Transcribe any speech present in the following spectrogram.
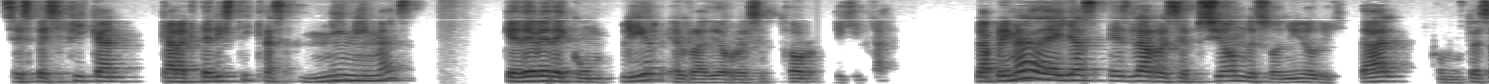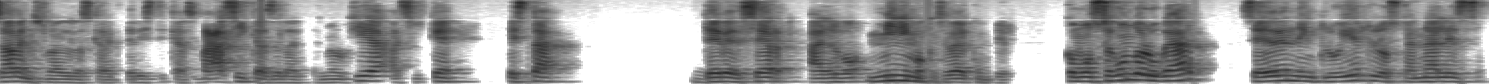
se especifican características mínimas que debe de cumplir el radioreceptor digital. La primera de ellas es la recepción de sonido digital como ustedes saben, es una de las características básicas de la tecnología, así que esta debe de ser algo mínimo que se debe cumplir. Como segundo lugar, se deben de incluir los canales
